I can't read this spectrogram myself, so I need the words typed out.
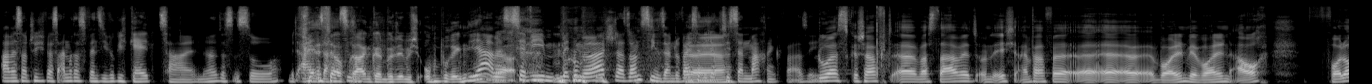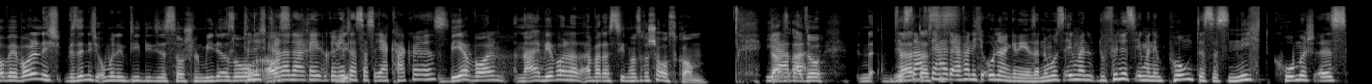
Aber es ist natürlich was anderes, wenn sie wirklich Geld zahlen. Ne? Das ist so mit Ich allen hätte Sachen. ja auch Das fragen können, würdet ihr mich umbringen? ja, aber es ist ja wie mit Merch oder sonstigen Sachen. Du weißt ja, Ja, nicht, ja. ob sie es dann machen quasi. Du hast geschafft, äh, was David und ich einfach äh, äh, äh, wollen. Wir wollen auch Follow. Wir wollen nicht, wir sind nicht unbedingt die, die dieses Social Media so Finde ich keiner da geredet, dass das eher Kacke ist? Wir wollen, nein, wir wollen halt einfach, dass die in unsere Shows kommen. Ja, das, aber also, n- das na, darf das dir halt einfach nicht unangenehm sein. Du musst irgendwann, du findest irgendwann den Punkt, dass es nicht komisch ist,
